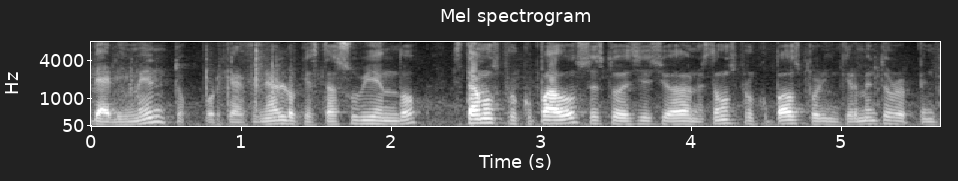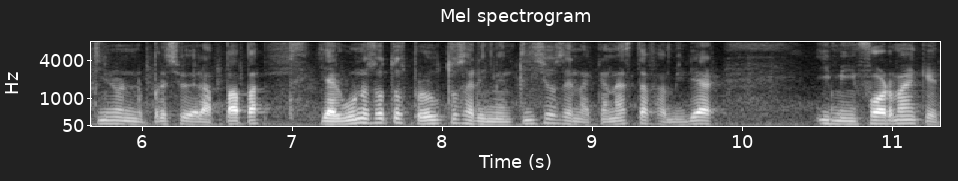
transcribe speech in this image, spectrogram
de alimento, porque al final lo que está subiendo, estamos preocupados, esto decía ciudadano, estamos preocupados por el incremento repentino en el precio de la papa y algunos otros productos alimenticios en la canasta familiar. Y me informan que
